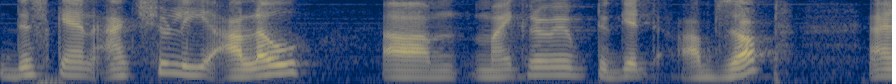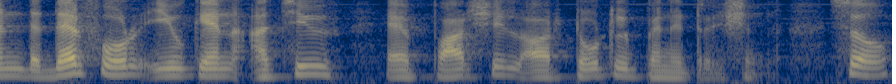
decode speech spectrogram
this can actually allow um, microwave to get absorbed and therefore, you can achieve a partial or total penetration. So,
